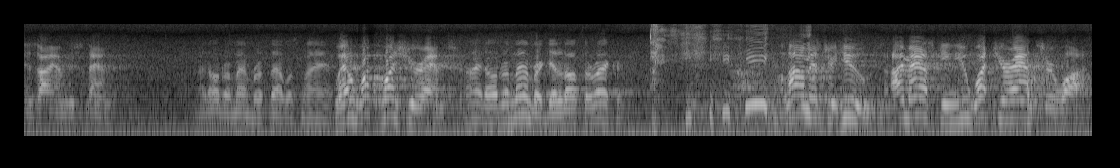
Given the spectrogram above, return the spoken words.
as I understand it. I don't remember if that was my answer. Well, what was your answer? I don't remember. Get it off the record. Well, now, Mr. Hughes, I'm asking you what your answer was.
